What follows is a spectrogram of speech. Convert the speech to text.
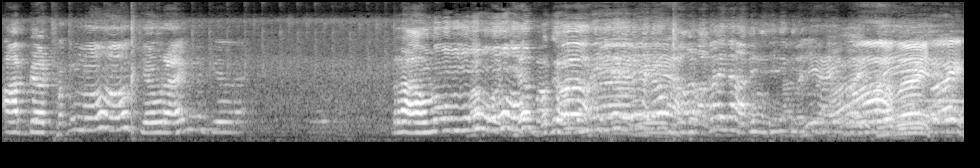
આ બેઠકમાં કેવરાય ને કેવરાય રાવણું ભગવાનને હા, ભાઈ.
